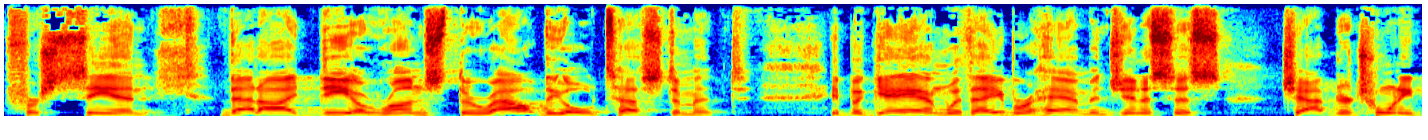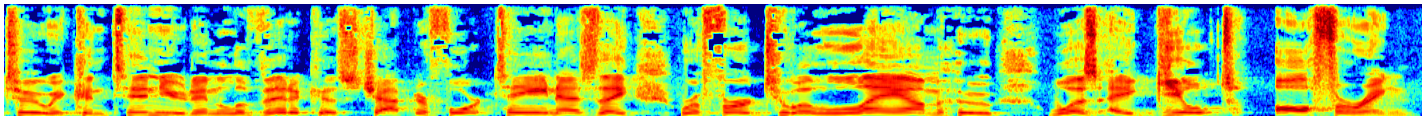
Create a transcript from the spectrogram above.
for sin. That idea runs throughout the Old Testament. It began with Abraham in Genesis chapter 22. It continued in Leviticus chapter 14 as they referred to a lamb who was a guilt offering.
